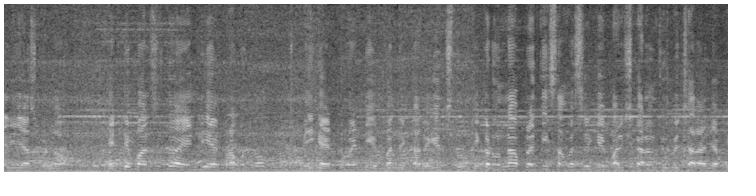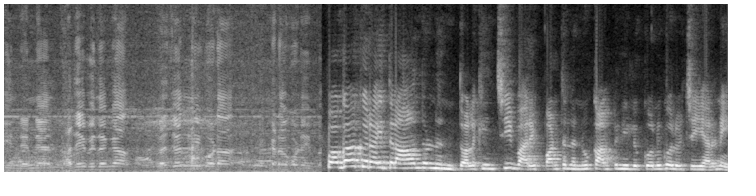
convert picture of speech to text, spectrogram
తెలియజేసుకున్నాం ఎట్టి పరిస్థితుల్లో ఎన్డీఏ ప్రభుత్వం మీకు ఎటువంటి ఇబ్బంది కలిగిస్తూ ఇక్కడ ఉన్న ప్రతి సమస్యకి పరిష్కారం చూపించాలని చెప్పి నిర్ణయాలు. అదేవిధంగా ప్రజల్ని కూడా ఎక్కడ కూడా పొగాకు రైతుల ఆందోళనను తొలగించి వారి పంటలను కంపెనీలు కొనుగోలు చేయాలని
